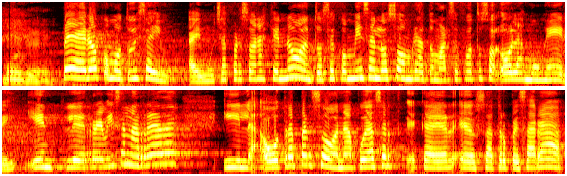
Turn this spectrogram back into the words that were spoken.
Muy bien. Pero como tú dices, hay, muchas personas que no, entonces comienzan los hombres a tomarse fotos o las mujeres y le revisan las redes y la otra persona puede hacer caer, eh, o sea, tropezar a,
